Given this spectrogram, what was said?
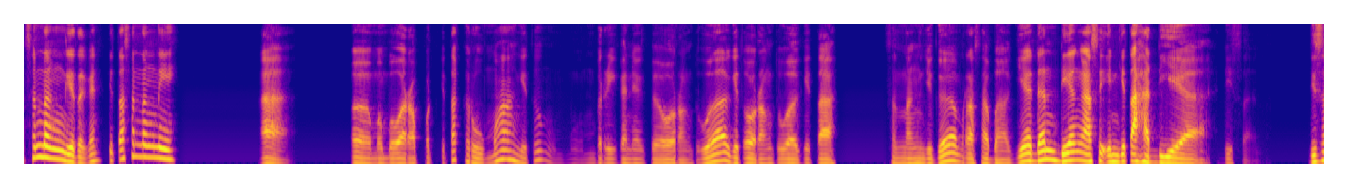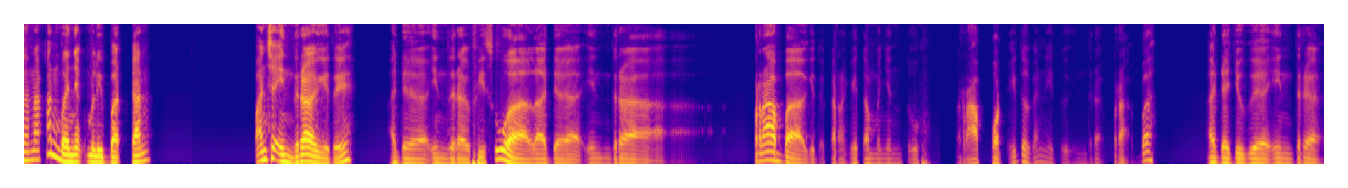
seneng gitu kan kita seneng nih. Ah e, membawa raport kita ke rumah gitu memberikannya ke orang tua gitu orang tua kita senang juga merasa bahagia dan dia ngasihin kita hadiah di sana. Di sana kan banyak melibatkan panca indera gitu ya. Ada indera visual ada indera peraba gitu karena kita menyentuh raport itu kan itu indera peraba ada juga indera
